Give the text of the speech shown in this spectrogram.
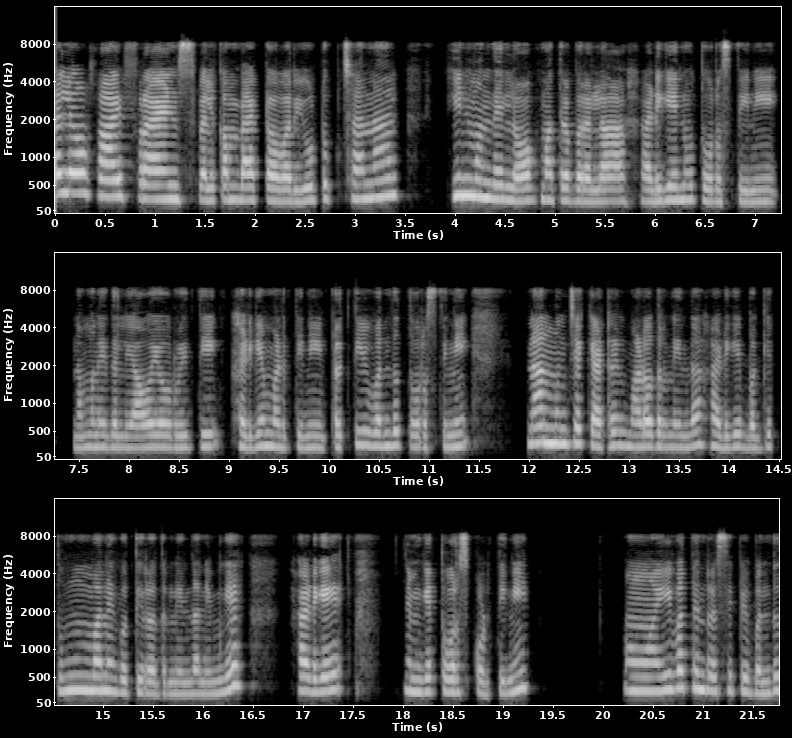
Hello hi friends welcome back to our YouTube channel ಇನ್ ಮುಂದೆ ಲಾಗ್ ಮಾತ್ರ ಬರಲ್ಲ. ಅಡುಗೆನೂ ತೋರಿಸ್ತೀನಿ. ನಮ್ಮ ಮನೆಯಲ್ಲಿ ಯಾವ ಯಾವ ರೀತಿ ಅಡುಗೆ ಮಾಡ್ತೀನಿ ಪ್ರತಿ ಒಂದು ತೋರಿಸ್ತೀನಿ. ನಾನು ಮುಂಚೆ ಕ್ಯಾಟ್ರಿಂಗ್ ಮಾಡೋದ್ರಿಂದ ಅಡುಗೆ ಬಗ್ಗೆ ತುಂಬಾ ಗೊತ್ತಿರೋದ್ರಿಂದ ನಿಮಗೆ ಅಡುಗೆ ನಿಮಗೆ ತೋರಿಸ್ಕೊಡ್ತೀನಿ. ಇವತ್ತಿನ ರೆಸಿಪಿ ಬಂದು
